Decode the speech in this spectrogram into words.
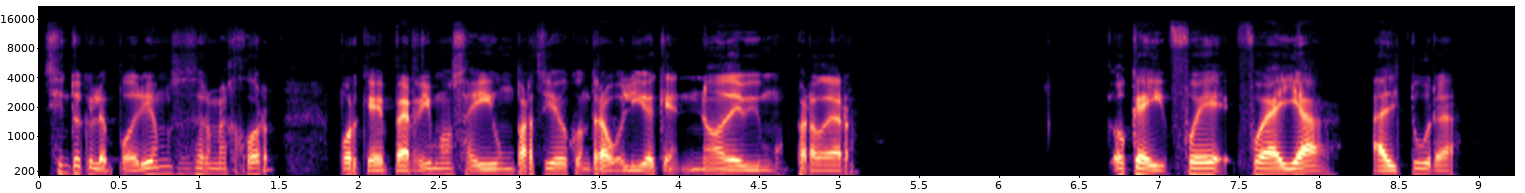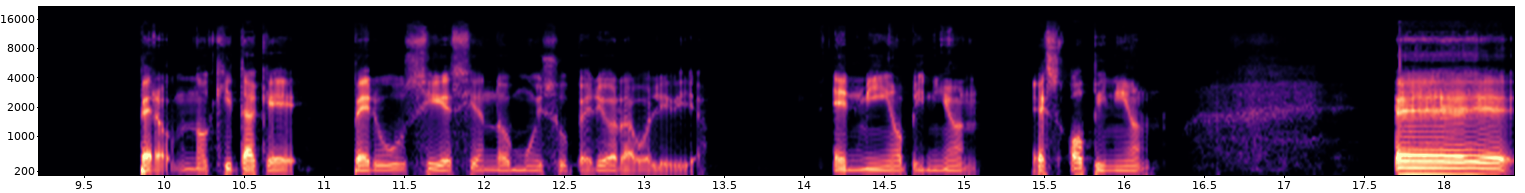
Siento que lo podríamos hacer mejor porque perdimos ahí un partido contra Bolivia que no debimos perder. Ok, fue, fue allá, altura, pero no quita que Perú sigue siendo muy superior a Bolivia. En mi opinión, es opinión. Eh,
